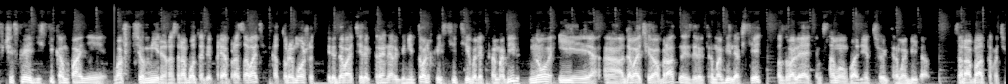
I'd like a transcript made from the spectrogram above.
в числе 10 компаний во всем мире разработали преобразователь, который может передавать электроэнергию не только из сети в электромобиль, но и а, отдавать ее обратно из электромобиля в сеть, позволяя тем самым владельцу электромобиля зарабатывать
